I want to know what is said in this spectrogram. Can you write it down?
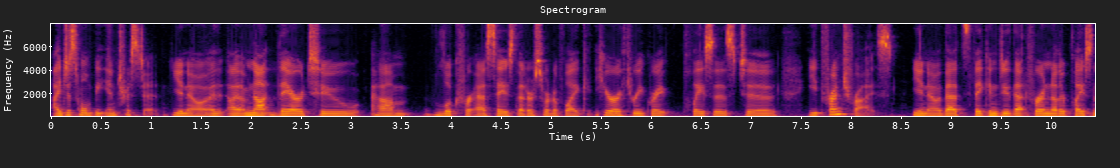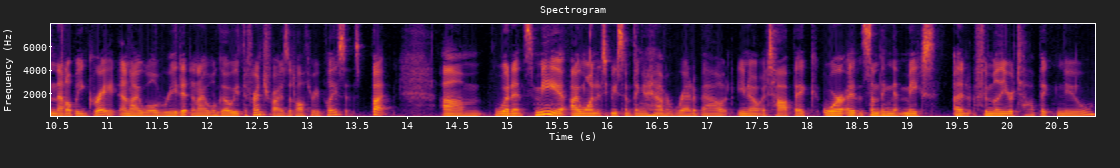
I just won't be interested. You know, I, am not there to um, look for essays that are sort of like, here are three great places to eat French fries. You know, that's they can do that for another place, and that'll be great. And I will read it, and I will go eat the French fries at all three places. But um, when it's me, I want it to be something I haven't read about. You know, a topic or uh, something that makes a familiar topic new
